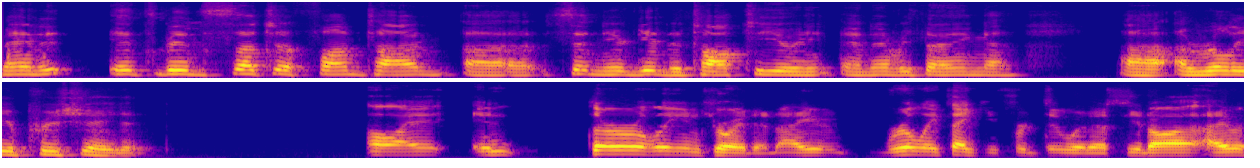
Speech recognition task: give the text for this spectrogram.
Man, it it's been such a fun time uh, sitting here getting to talk to you and, and everything. Uh, uh, I really appreciate it. Oh, I thoroughly enjoyed it. I really thank you for doing this. You know, I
